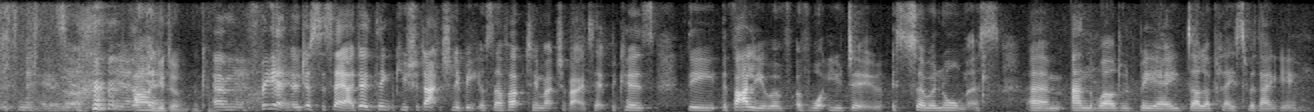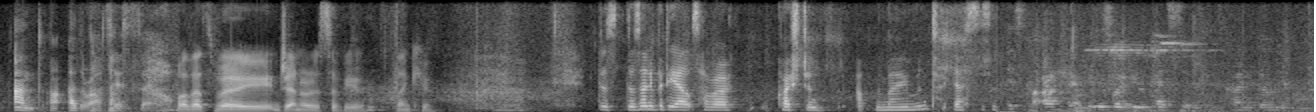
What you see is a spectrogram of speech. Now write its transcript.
Isn't it? Yeah. ah you do okay Um, but yeah, no, just to say, I don't think you should actually beat yourself up too much about it because the, the value of, of what you do is so enormous um, and the world would be a duller place without you and uh, other artists. So. Well, that's very generous of you. Thank you. Does, does anybody else have a question at the moment? Yes. there's a- It's, I hopefully this won't be repetitive because it's kind of building on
